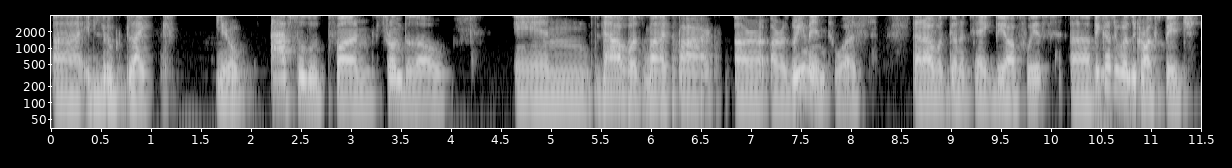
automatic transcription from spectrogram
Uh, it looked like, you know, absolute fun from below. And that was my part. Our, our agreement was that I was going to take the off width uh, because it was a crux pitch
